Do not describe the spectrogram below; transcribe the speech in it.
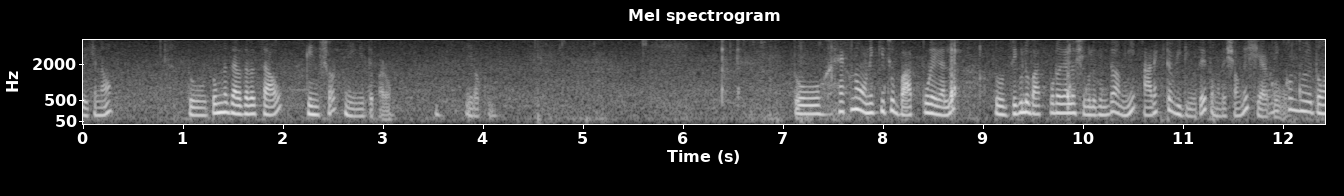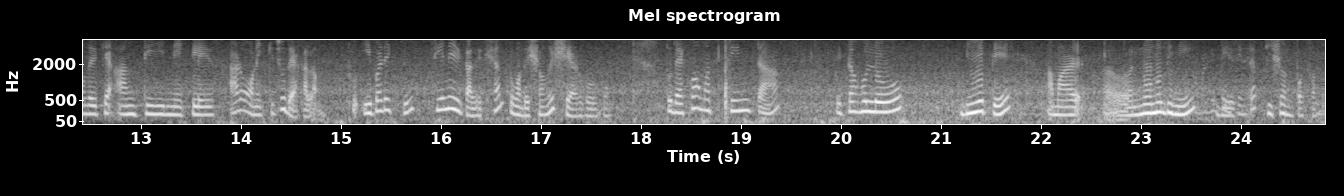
দেখে নাও। তো তোমরা যারা যারা চাও স্ক্রিনশট নিয়ে নিতে পারো। এরকম। তো এখনও অনেক কিছু বাদ পড়ে গেল। তো যেগুলো বাদ পড়ে গেল সেগুলো কিন্তু আমি আরেকটা ভিডিওতে তোমাদের সঙ্গে শেয়ার করব। অনেকক্ষণ ধরে তোমাদেরকে আংটি নেকলেস আরও অনেক কিছু দেখালাম। তো এবার একটু চেনের কালেকশন তোমাদের সঙ্গে শেয়ার করব। তো দেখো আমার চেনটা এটা হলো বিয়েতে আমার ননদিনী দিয়েছে এটা ভীষণ পছন্দ।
